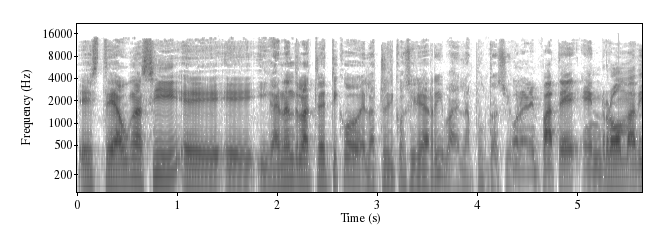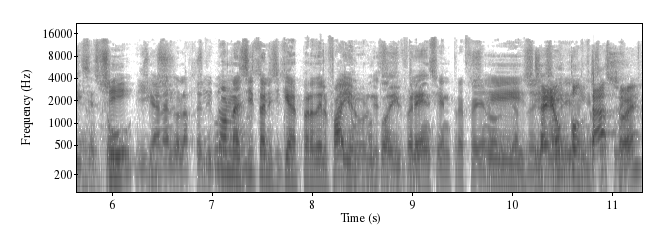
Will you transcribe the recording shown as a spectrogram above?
este, aún así, eh, eh, y ganando el Atlético, el Atlético se iría arriba en la puntuación. Con el empate en Roma, dices tú, y ganando el Atlético. no necesita ni siquiera perder el Feyenoord. Hay un punto de diferencia entre Feyenoord y Atlético. Sería un puntazo, ¿eh?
